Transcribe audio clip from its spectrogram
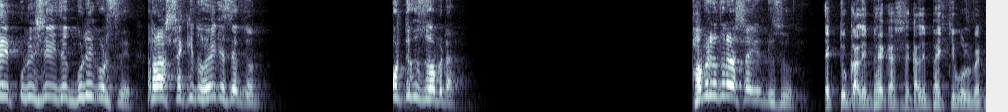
এই পুলিশে এই যে গুলি করছে রাজশাহী তো হয়ে গেছে একজন। ওর তো কিছু হবে না। হবে না তো রাজশাহী কিছু? একটু গালিব ভাই কাছে গালিব ভাই কি বলবেন?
